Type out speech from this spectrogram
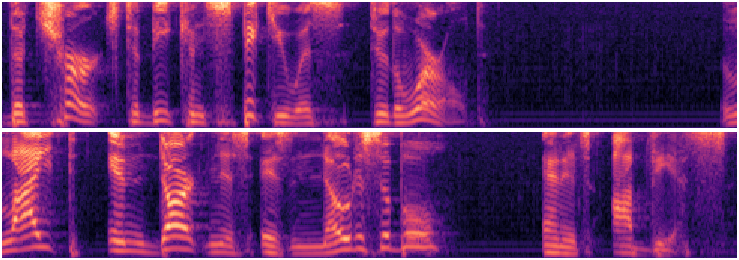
the church to be conspicuous to the world. Light in darkness is noticeable and it's obvious.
